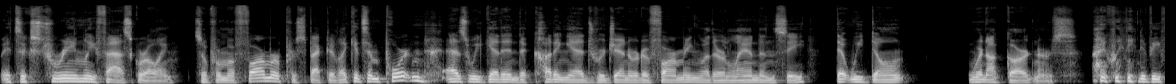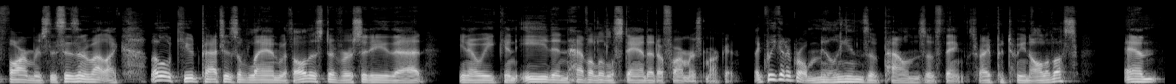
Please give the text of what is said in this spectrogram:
It's extremely fast growing. So, from a farmer perspective, like it's important as we get into cutting edge regenerative farming, whether land and sea, that we don't, we're not gardeners, right? We need to be farmers. This isn't about like little cute patches of land with all this diversity that, you know, we can eat and have a little stand at a farmer's market. Like we got to grow millions of pounds of things, right, between all of us. And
